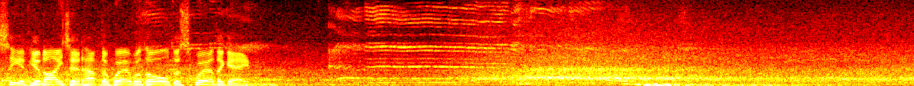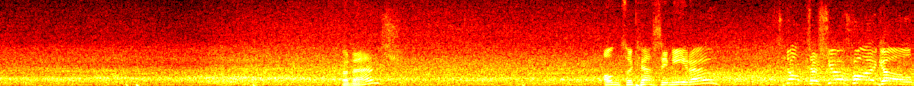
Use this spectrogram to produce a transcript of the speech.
See if United have the wherewithal to square the game. Fernandes. On to Casemiro. It's not a surefire goal.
